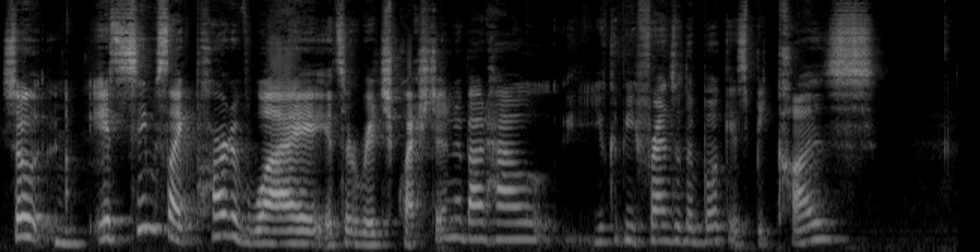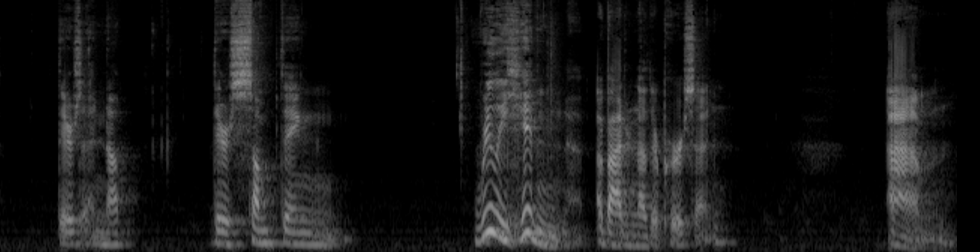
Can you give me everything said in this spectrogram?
So mm-hmm. it seems like part of why it's a rich question about how you could be friends with a book is because there's enough, there's something really hidden about another person. Um,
